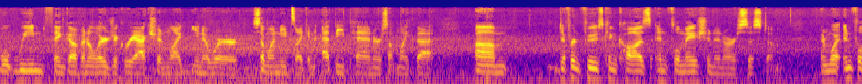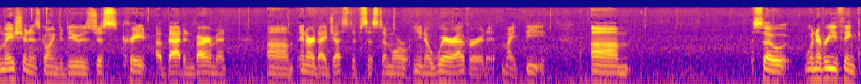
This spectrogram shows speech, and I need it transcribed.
what we think of an allergic reaction, like you know where someone needs like an EpiPen or something like that, um, different foods can cause inflammation in our system, and what inflammation is going to do is just create a bad environment um, in our digestive system, or you know wherever it, it might be. Um, so whenever you think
